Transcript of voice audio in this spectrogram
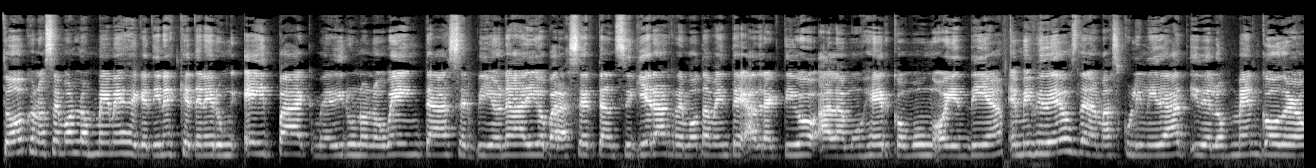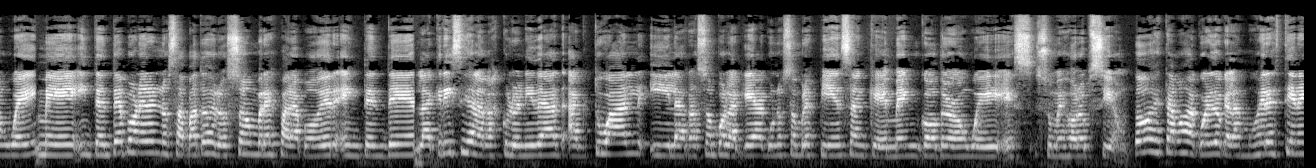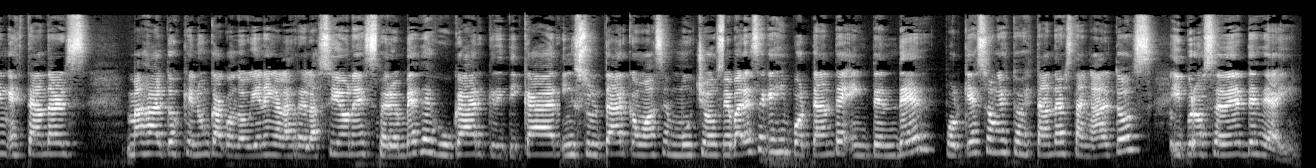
Todos conocemos los memes de que tienes que tener un 8-pack, medir 1,90, ser billonario para ser tan siquiera remotamente atractivo a la mujer común hoy en día. En mis videos de la masculinidad y de los men go their own way, me intenté poner en los zapatos de los hombres para poder entender la crisis de la masculinidad actual y la razón por la que algunos hombres piensan que men go their own way es su mejor opción. Todos estamos de acuerdo que las mujeres tienen estándares más altos que nunca cuando vienen a las relaciones, pero en vez de juzgar, criticar, insultar como hacen muchos, me parece que es importante entender por qué son estos estándares tan altos y proceder desde ahí.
